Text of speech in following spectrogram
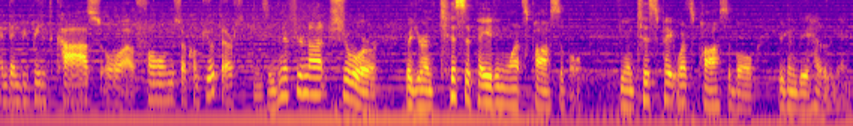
and then we build cars or phones or computers. Even if you're not sure, but you're anticipating what's possible. If you anticipate what's possible, you're going to be ahead of the game.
